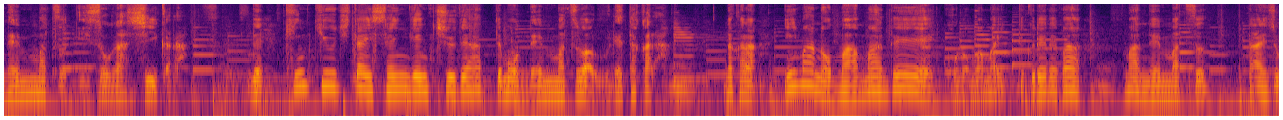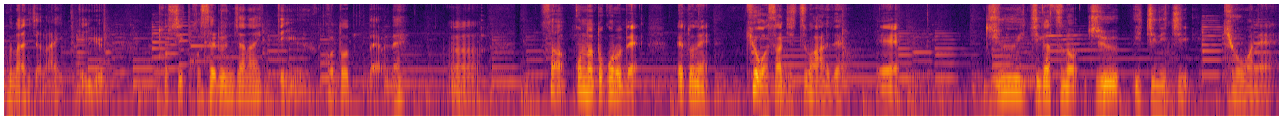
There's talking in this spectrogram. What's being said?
年末忙しいからで緊急事態宣言中であっても年末は売れたから。うん。だから今のままでこのまま行ってくれればうん。まあ年末大丈夫なんじゃないっていう。年越せるんじゃないっていうことだよね。うん。さあこんなところでえっとね今日はさ実はあれだよ。えー、11月の11日。今日はね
